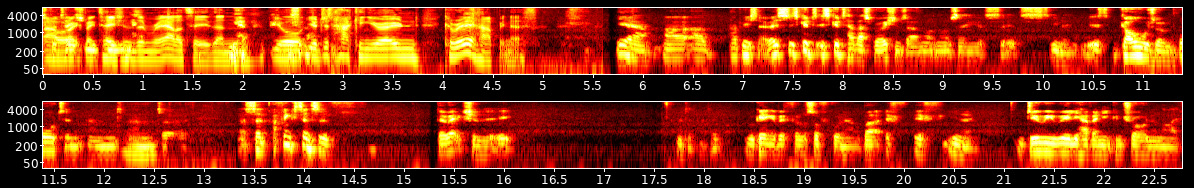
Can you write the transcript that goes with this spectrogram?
our expectations and reality, then yeah. you're you're just hacking your own career happiness. Yeah, uh, I think so. It's, it's, good. It's good to have aspirations. I'm not, I'm not saying it's it's you know it's, goals are important and mm. and uh, sense, I think a sense of direction. It, I don't, I don't, we're getting a bit philosophical now, but if if you know, do we really have any control in life?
